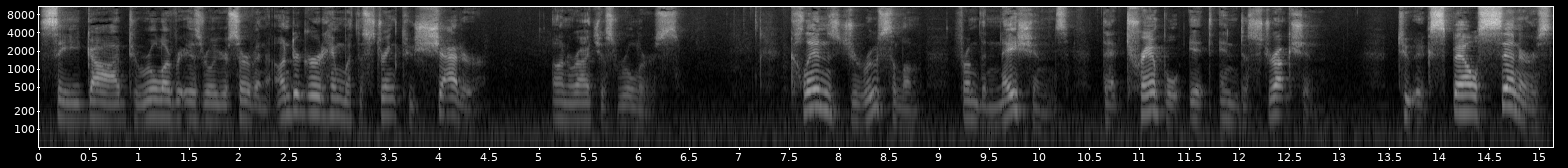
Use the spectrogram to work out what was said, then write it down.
see God to rule over Israel, your servant. Undergird him with the strength to shatter unrighteous rulers. Cleanse Jerusalem from the nations that trample it in destruction, to expel sinners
